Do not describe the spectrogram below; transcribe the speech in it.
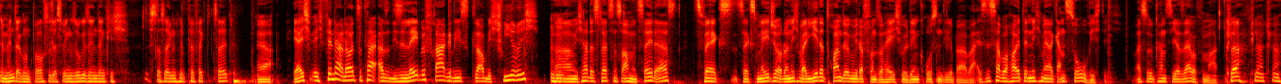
im Hintergrund brauchst. Deswegen so gesehen, denke ich, ist das eigentlich eine perfekte Zeit. Ja. Ja, ich, ich finde halt heutzutage, also diese Labelfrage, die ist, glaube ich, schwierig. Ähm, ich hatte es letztens auch mit Sade erst. Zwecks, zwecks Major oder nicht, weil jeder träumt irgendwie davon so, hey, ich will den großen Deal, bla, bla. Es ist aber heute nicht mehr ganz so wichtig. Weißt du, du kannst dich ja selber vermarkten. Klar, klar, klar.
